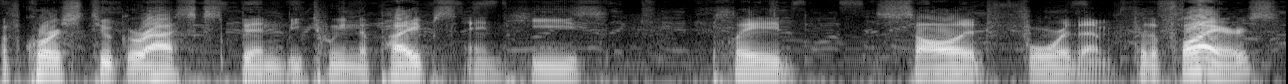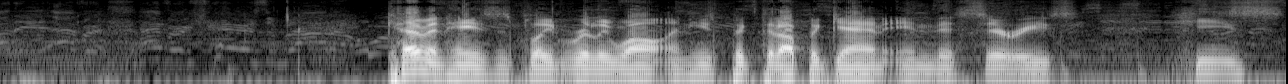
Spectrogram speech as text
Of course, Tuukka Rask's been between the pipes, and he's played solid for them. For the Flyers, Kevin Hayes has played really well, and he's picked it up again in this series. He's,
